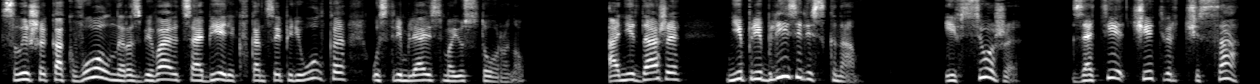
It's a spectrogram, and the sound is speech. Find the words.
слыша, как волны разбиваются о берег в конце переулка, устремляясь в мою сторону. Они даже не приблизились к нам. И все же за те четверть часа,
